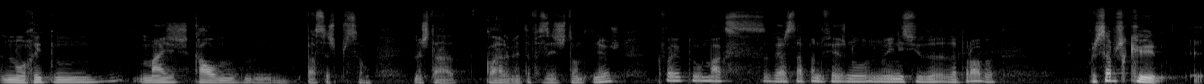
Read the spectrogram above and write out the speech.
num ritmo mais calmo, passa a expressão, mas está claramente a fazer gestão de pneus, que foi o que o Max Verstappen fez no, no início da, da prova. Mas sabes que eh,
